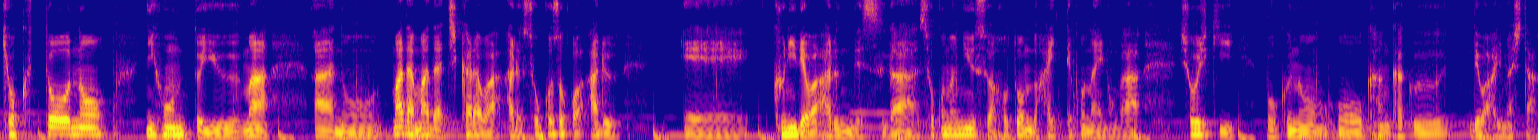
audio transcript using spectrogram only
極東の日本というまああのまだまだ力はあるそこそこあるえー、国ではあるんですがそこのニュースはほとんど入ってこないのが正直僕の感覚ではありました。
